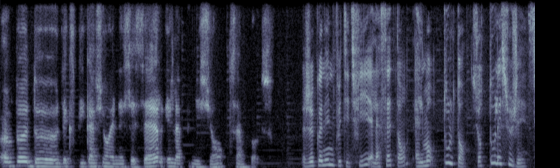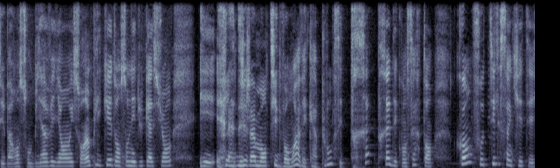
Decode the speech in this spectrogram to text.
un peu d'explication est nécessaire et la punition s'impose. Je connais une petite fille, elle a 7 ans, elle ment tout le temps, sur tous les sujets. Ses parents sont bienveillants, ils sont impliqués dans son éducation, et elle a déjà menti devant moi avec aplomb, c'est très très déconcertant. Quand faut-il s'inquiéter?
